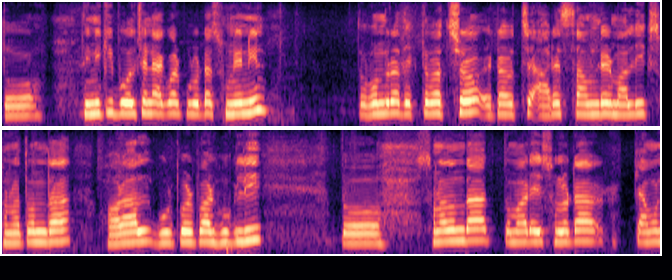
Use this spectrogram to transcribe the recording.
তো তিনি কি বলছেন একবার পুরোটা শুনে নিন। তো বন্ধুরা দেখতে পাচ্ছ, এটা হচ্ছে আর এস সাউন্ডের মালিক সনাতন দা, হরাল গুরপুরপাড় হুগলি। তো সনাতন দা, তোমার এই ষোলোটা কেমন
